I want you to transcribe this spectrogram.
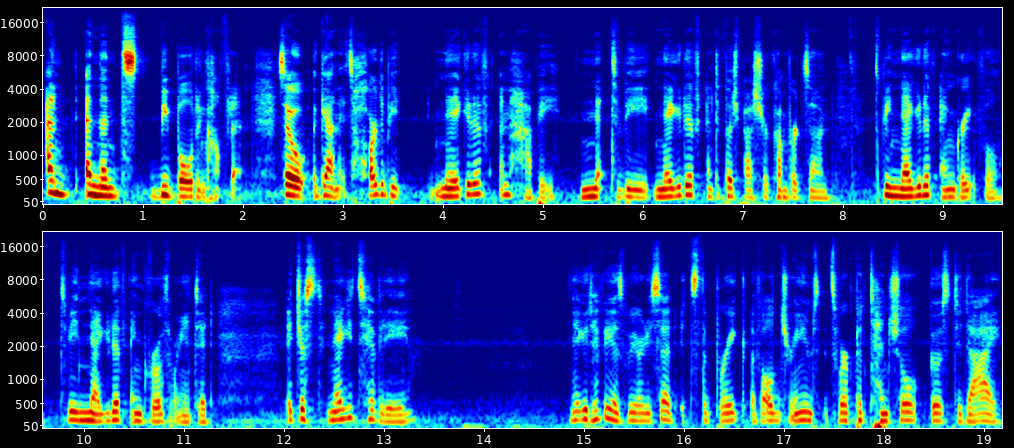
and and then be bold and confident. So again, it's hard to be negative and happy, to be negative and to push past your comfort zone to be negative and grateful, to be negative and growth oriented. It just negativity. Negativity, as we already said, it's the break of all dreams. It's where potential goes to die.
